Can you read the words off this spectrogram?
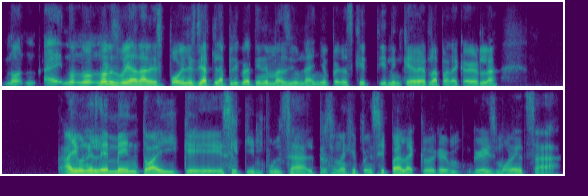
no, no, no, les voy a dar spoilers, ya la película tiene más de un año, pero es que tienen que verla para caerla. hay un elemento ahí que es el que impulsa al personaje principal, a Grace Moretz, a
